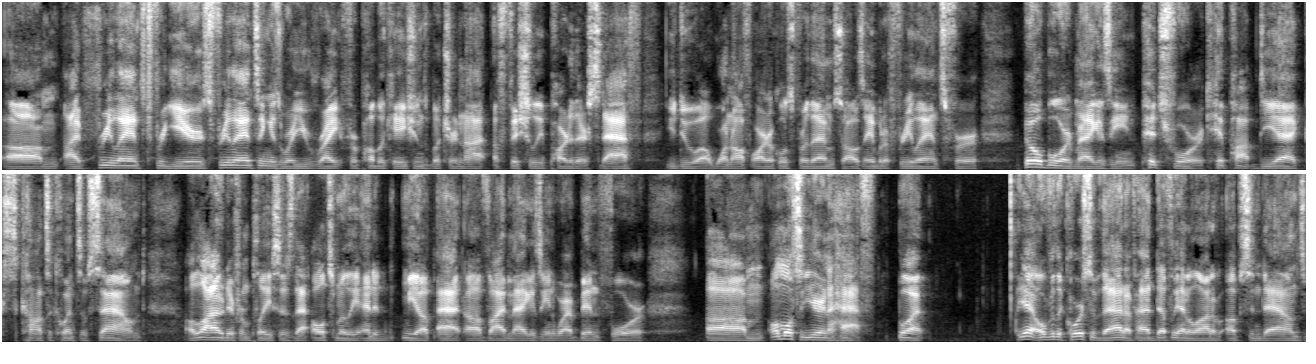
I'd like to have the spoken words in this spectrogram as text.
Um, I've freelanced for years. Freelancing is where you write for publications, but you're not officially part of their staff. You do uh, one-off articles for them. So I was able to freelance for Billboard magazine, Pitchfork, Hip Hop DX, Consequence of Sound, a lot of different places that ultimately ended me up at uh, Vibe magazine, where I've been for um, almost a year and a half. But yeah, over the course of that, I've had definitely had a lot of ups and downs.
